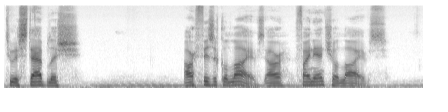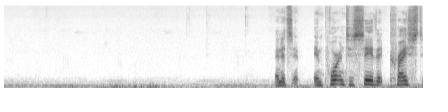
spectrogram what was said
to establish our physical lives, our financial lives, And it's important to say that Christ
